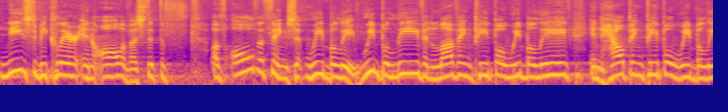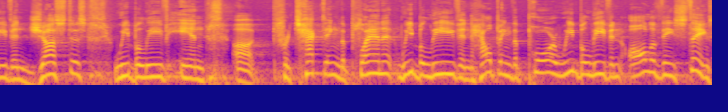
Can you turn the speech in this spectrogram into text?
needs to be clear in all of us that the of all the things that we believe. We believe in loving people. We believe in helping people. We believe in justice. We believe in uh, protecting the planet. We believe in helping the poor. We believe in all of these things.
